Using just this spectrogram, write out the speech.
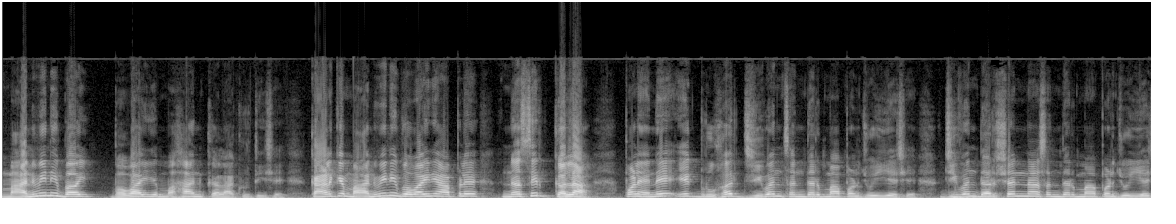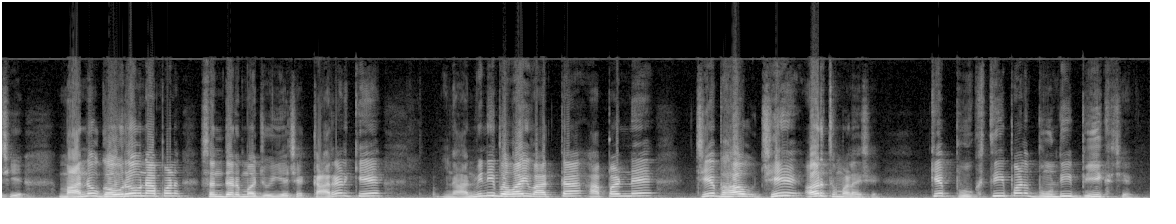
માનવીની ભય, ભવાઈ એ મહાન કલાકૃતિ છે. કારણ કે માનવીની ભવાઈને આપણે ન સિર્ફ કલા, પણ એને એક બૃહદ જીવન સંદર્ભમાં પણ જોઈએ છે. જીવન દર્શનના સંદર્ભમાં પણ જોઈએ છીએ. માનવ ગૌરવના પણ સંદર્ભમાં જોઈએ છે. કારણ કે માનવીની ભવાઈ વાંચતા આપણને જે ભાવ, જે અર્થ મળે છે, કે ભૂખથી પણ ભૂંડી ભીખ છે.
